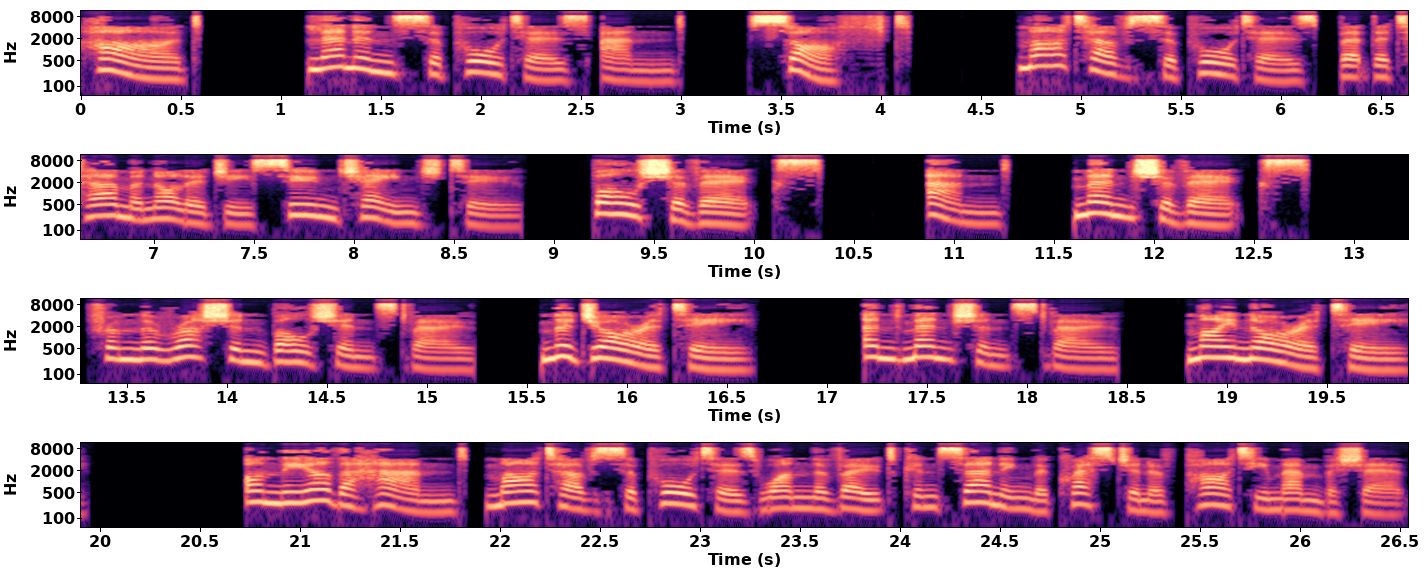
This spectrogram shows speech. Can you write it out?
hard Lenin's supporters and soft Martov's supporters, but the terminology soon changed to Bolsheviks and Mensheviks from the Russian Bolshinstvo majority and Menshinstvo minority. On the other hand, Martov's supporters won the vote concerning the question of party membership.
